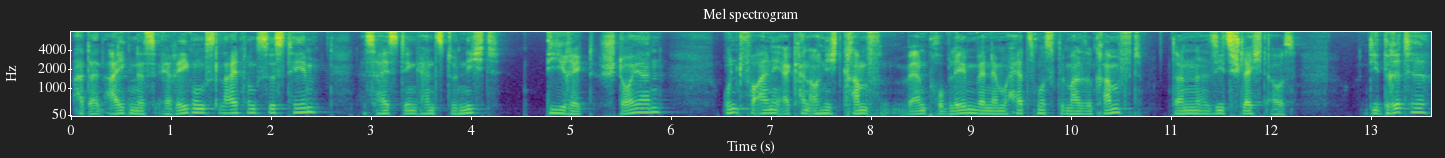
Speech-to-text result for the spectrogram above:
hat ein eigenes Erregungsleitungssystem. Das heißt, den kannst du nicht direkt steuern und vor allen Dingen, er kann auch nicht krampfen. Wäre ein Problem, wenn der Herzmuskel mal so krampft, dann sieht's schlecht aus. Die dritte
